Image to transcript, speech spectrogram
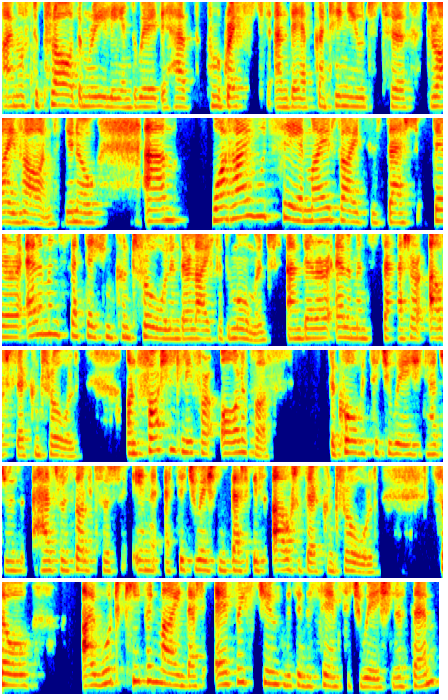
I must applaud them really in the way they have progressed and they have continued to drive on. You know, Um, what I would say, and my advice is that there are elements that they can control in their life at the moment, and there are elements that are out of their control. Unfortunately, for all of us, the COVID situation has res- has resulted in a situation that is out of their control. So, I would keep in mind that every student is in the same situation as them.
